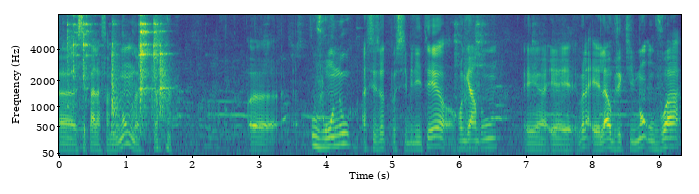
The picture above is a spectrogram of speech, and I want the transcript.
euh, c'est pas la fin du monde. Euh, Ouvrons-nous à ces autres possibilités, regardons. Et, et voilà. et là, objectivement, on voit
